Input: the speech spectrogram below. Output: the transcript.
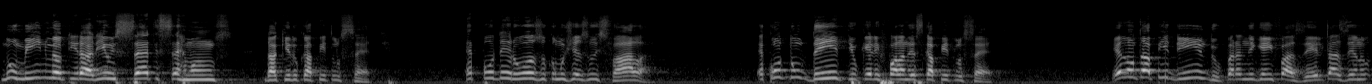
no mínimo, eu tiraria uns sete sermões daqui do capítulo 7. É poderoso como Jesus fala. É contundente o que ele fala nesse capítulo 7. Ele não está pedindo para ninguém fazer, ele está dizendo,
